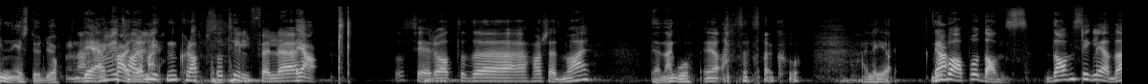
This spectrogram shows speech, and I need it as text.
inne i studio. Nei, det er men vi tar en liten klapp så tilfelle Ja, Så ser du at det har skjedd noe her. den er god. Ja, den er god. Herlig. Vi Ja. var på dans. Dans i glede.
